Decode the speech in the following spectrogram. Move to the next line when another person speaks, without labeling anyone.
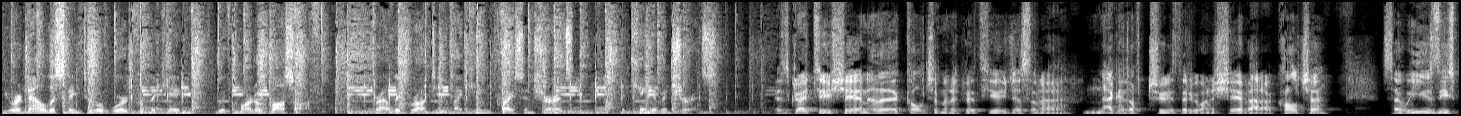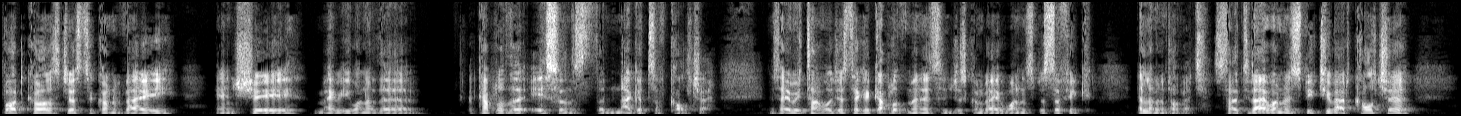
You are now listening to A Word from the King with Marno Boshoff. Proudly brought to you by King Price Insurance, the king of insurance.
It's great to share another culture minute with you, just on a nugget of truth that we want to share about our culture. So we use these podcasts just to convey and share maybe one of the, a couple of the essence, the nuggets of culture. And so every time we'll just take a couple of minutes and just convey one specific element of it. So today I want to speak to you about culture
